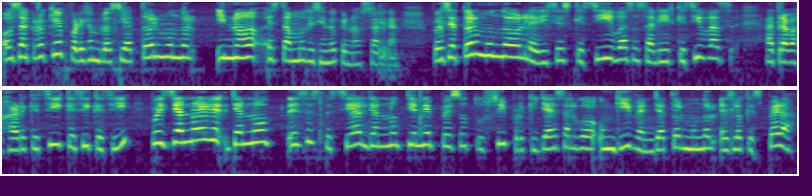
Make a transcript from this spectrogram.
O sea, creo que, por ejemplo, si a todo el mundo, y no estamos diciendo que no salgan, pero si a todo el mundo le dices que sí vas a salir, que sí vas a trabajar, que sí, que sí, que sí, pues ya no eres- ya no es especial, ya no tiene peso tu sí, porque ya es algo, un given, ya todo el mundo es lo que espera.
